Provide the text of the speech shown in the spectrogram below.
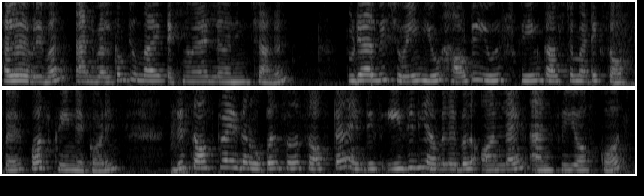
Hello everyone and welcome to my TechnoEd learning channel. Today I'll be showing you how to use Screencast-O-Matic software for screen recording. This software is an open source software and it is easily available online and free of cost.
